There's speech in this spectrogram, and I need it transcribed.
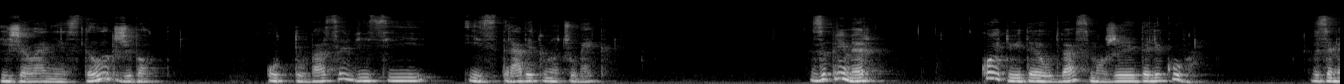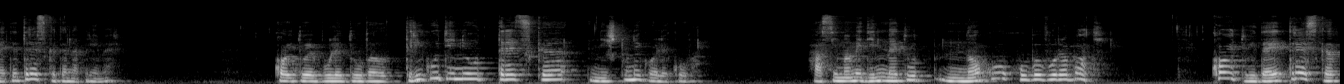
и желание с дълъг живот, от това зависи и здравето на човек. За пример, който и да е от вас може да лекува. Вземете треската, например. Който е боледувал 3 години от треска, нищо не го лекува. Аз имам един метод, много хубаво работи. Който и да е трескав,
